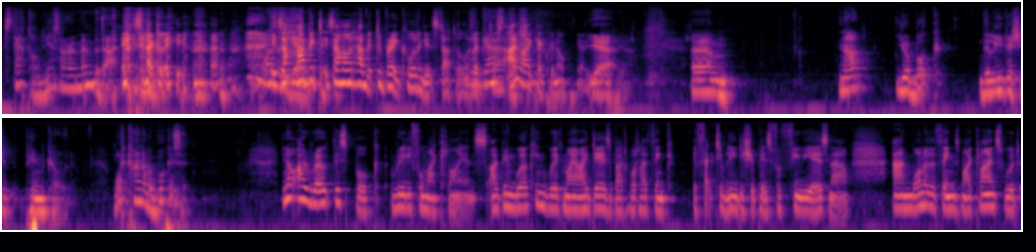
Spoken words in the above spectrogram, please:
Statoil, yes, I remember that. Exactly. it's a again? habit. It's a hard habit to break calling it Statoil, but uh, I like Equinor. Yeah, yeah. yeah. Um, now, your book, The Leadership Pin Code. What kind of a book is it? You know, I wrote this book really for my clients. I've been working with my ideas about what I think effective leadership is for a few years now. And one of the things my clients would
